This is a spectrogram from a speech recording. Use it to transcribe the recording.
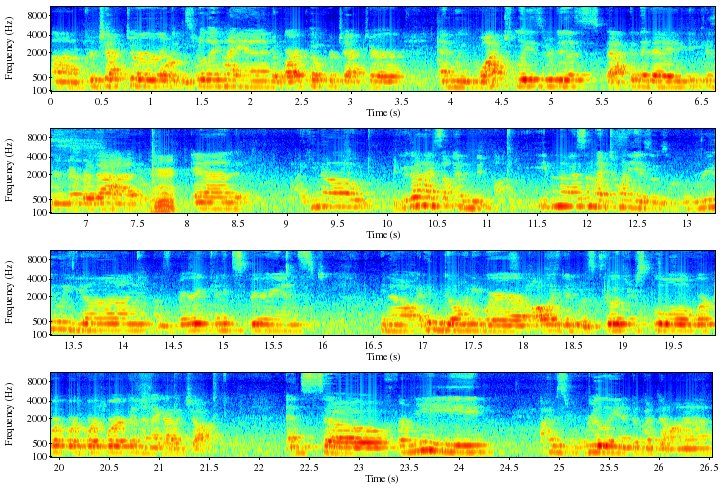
um, projector that was really high-end, a Barco projector, and we watched Laserdiscs back in the day, if you can remember that. Mm. And, you know, you guys, and even though I was in my 20s, I was really young, I was very inexperienced. You know, I didn't go anywhere. All I did was go through school, work, work, work, work, work, and then I got a job. And so for me, I was really into Madonna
